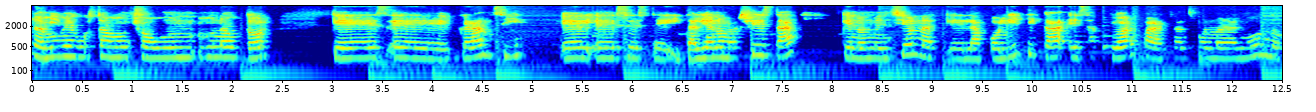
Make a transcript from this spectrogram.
A mí me gusta mucho un, autor que es eh, Gramsci, él es este italiano machista, que nos menciona que la política es actuar para transformar al mundo.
